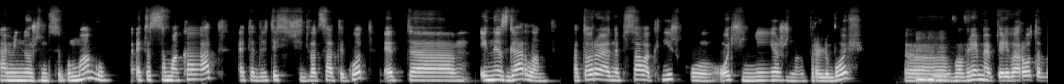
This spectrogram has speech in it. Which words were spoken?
камень, ножницы, бумагу. Это «Самокат», это 2020 год. Это Инес Гарланд, которая написала книжку очень нежную про любовь. Угу. Во время переворота в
